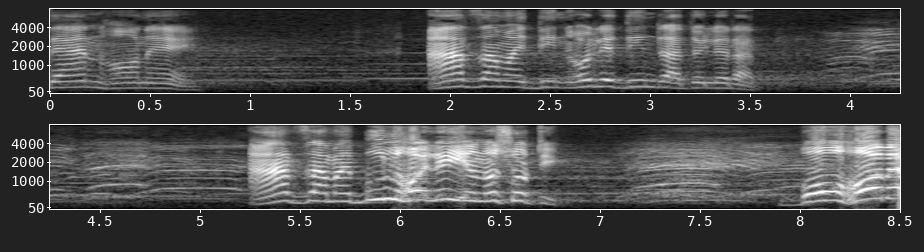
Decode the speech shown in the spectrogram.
যেন হনে, আজ জামাই দিন হইলে দিন, রাত হইলে রাত। আজ জামাই ভুল হইলে ইয়েন সঠিক। বউ হবে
